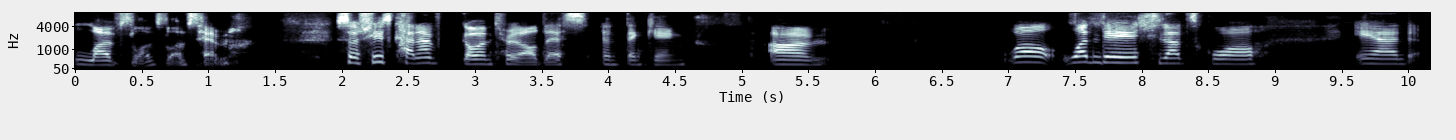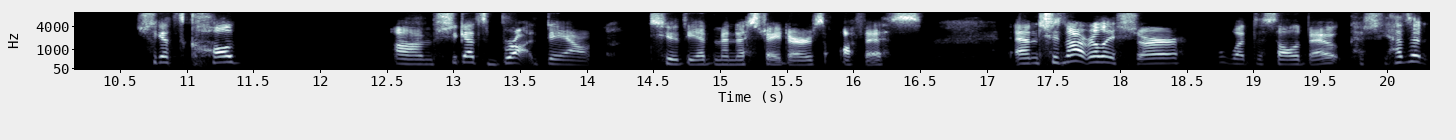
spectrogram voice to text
loves loves loves him so she's kind of going through all this and thinking, um, well, one day she's at school and she gets called, um, she gets brought down to the administrator's office. And she's not really sure what this is all about because she hasn't,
